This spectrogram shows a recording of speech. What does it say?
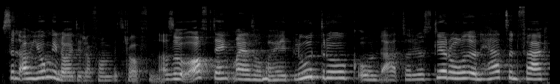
sind auch junge Leute davon betroffen. Also oft denkt man ja so, hey, Blutdruck und Arteriosklerose und Herzinfarkt.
